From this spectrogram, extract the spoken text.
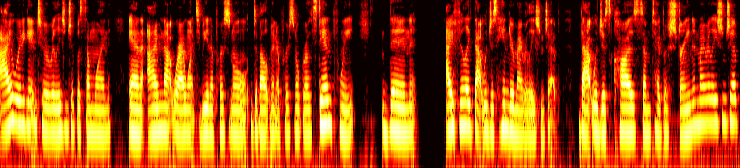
I were to get into a relationship with someone and I'm not where I want to be in a personal development or personal growth standpoint, then I feel like that would just hinder my relationship. That would just cause some type of strain in my relationship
